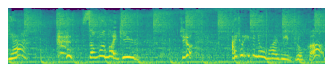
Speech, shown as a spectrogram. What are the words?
Yeah, someone like you. Do you know, I don't even know why we broke up.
